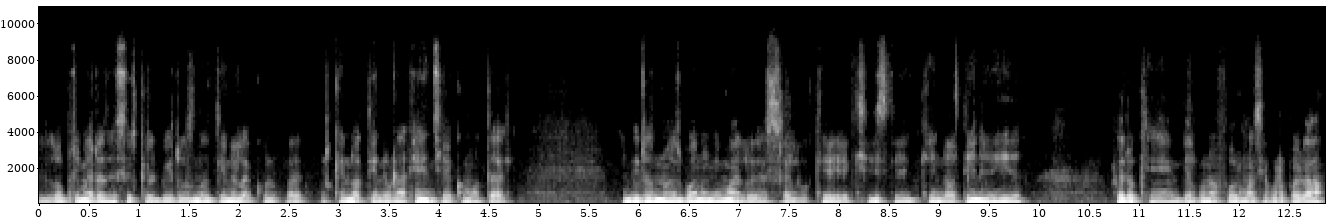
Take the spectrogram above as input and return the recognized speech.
Lo primero es decir que el virus no tiene la culpa porque no tiene una agencia como tal. El virus no es bueno ni malo, es algo que existe, que no tiene vida, pero que de alguna forma se ha propagado.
